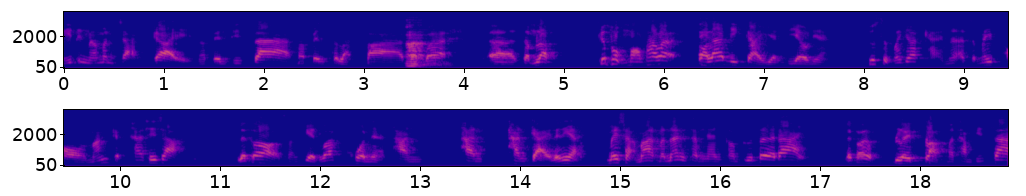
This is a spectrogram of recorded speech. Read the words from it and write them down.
นิดนึงนะ มันจากไก่มาเป็นพิซซ่ามาเป็นสลัดบาร์แบบว่าสำหรับคือผมมองภาพว่าตอนแรกมีไก่อย่างเดียวเนี่ย รู้สึกว่ายอดขายมันอาจจะไม่พอมั้งกับค่าใช้จ่าย แล้วก็สังเกตว่าคนเนี่ยทานทานทานไก่แล้วเนี่ยไม่สามารถมานั่งทำงานคอมพิวเตอร์ได้ แล้วก็เลยปรับมาทำพิซซ่า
